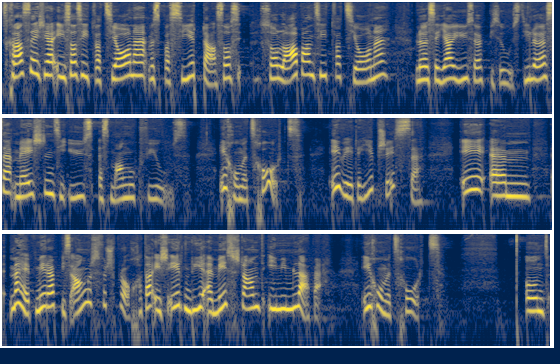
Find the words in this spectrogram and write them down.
das Krasse ist ja, in solchen Situationen, was passiert da? So, so Laban-Situationen lösen ja in uns etwas aus. Die lösen meistens in uns ein Mangelgefühl aus. Ich komme zu kurz. Ich werde hier beschissen. Ich, ähm, man hat mir etwas anderes versprochen. Da ist irgendwie ein Missstand in meinem Leben. Ich komme zu kurz. Und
